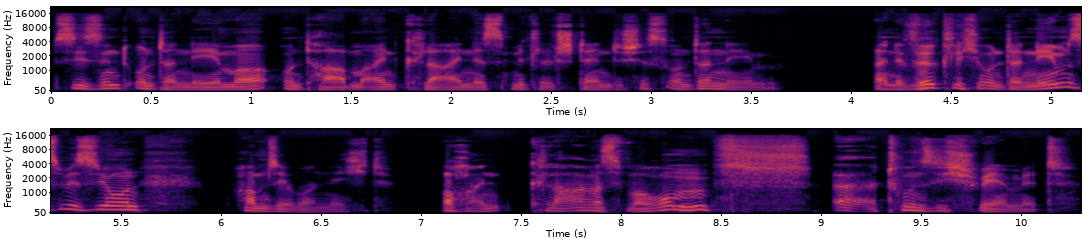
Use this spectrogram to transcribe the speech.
Sie sind Unternehmer und haben ein kleines mittelständisches Unternehmen. Eine wirkliche Unternehmensvision haben Sie aber nicht. Auch ein klares Warum äh, tun Sie schwer mit.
